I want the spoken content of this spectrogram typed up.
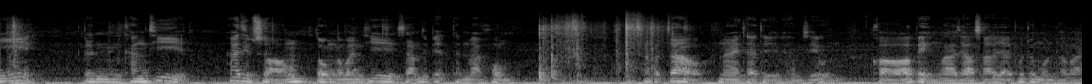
นี้เป็นครั้งที่ 52 ตรงกับวันที่ 31 ธันวาคมข้าพเจ้านายทาตีนามศรีอุ่น ขอเปล่งวาจาสาธยายพุทธมนต์ถวาย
